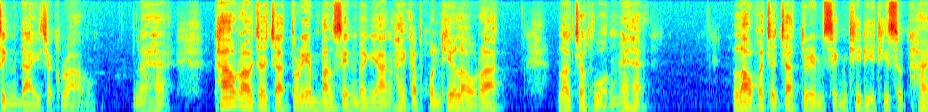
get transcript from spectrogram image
สิ่งใดจากเรานะฮะถ้าเราจะจัดเตรียมบางสิ่งบางอย่างให้กับคนที่เรารัก เราจะห่วงไหมฮะเราก็จะจัดเตรียมสิ่งที่ดีที่สุดให้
